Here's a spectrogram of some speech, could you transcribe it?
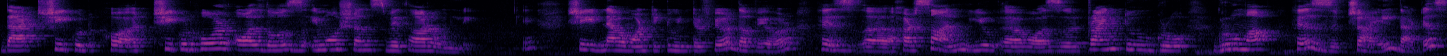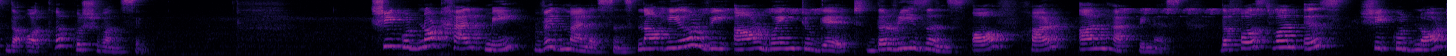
that she could uh, she could hold all those emotions with her only. Okay she never wanted to interfere the where his uh, her son you uh, was uh, trying to grow groom up his child that is the author Khushwant Singh she could not help me with my lessons. Now here we are going to get the reasons of her unhappiness. The first one is she could not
